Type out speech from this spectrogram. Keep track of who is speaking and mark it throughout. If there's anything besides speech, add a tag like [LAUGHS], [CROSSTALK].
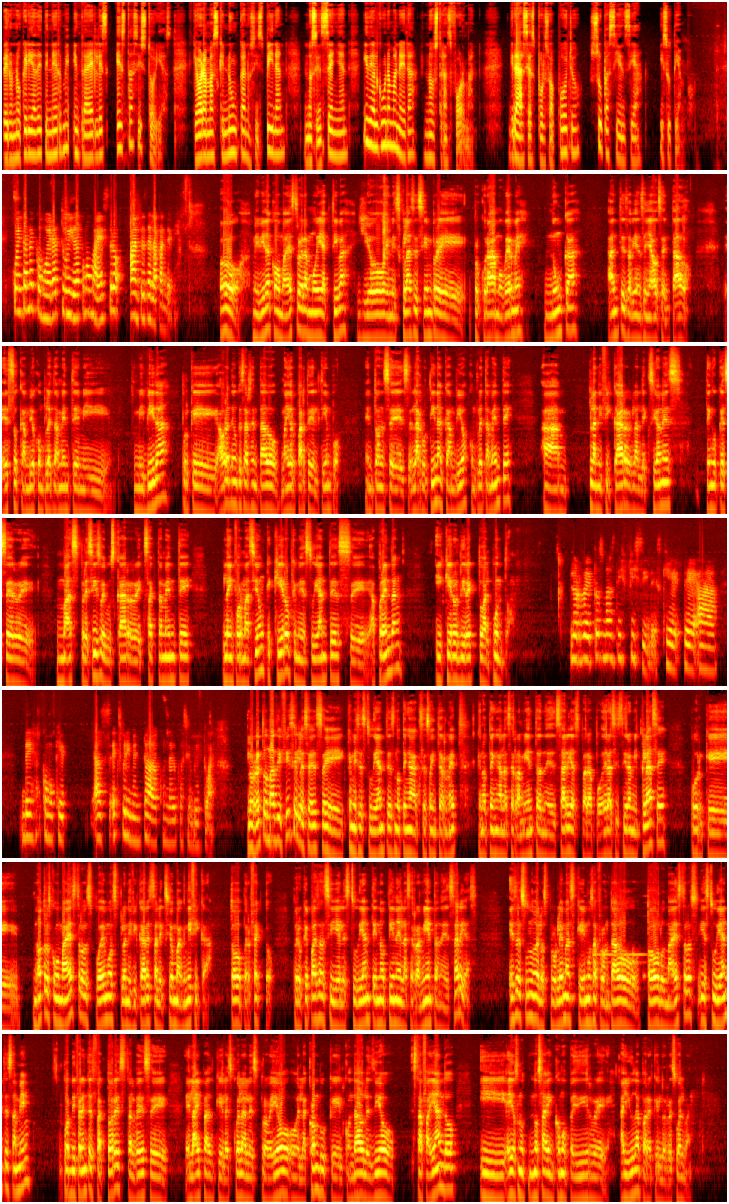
Speaker 1: pero no quería detenerme en traerles estas historias que ahora más que nunca nos inspiran, nos enseñan y de alguna manera nos transforman. Gracias por su apoyo, su paciencia y su tiempo.
Speaker 2: Cuéntame cómo era tu vida como maestro antes de la pandemia.
Speaker 3: Oh, mi vida como maestro era muy activa. Yo en mis clases siempre procuraba moverme. Nunca antes había enseñado sentado. Eso cambió completamente mi, vida porque ahora tengo que estar sentado mayor parte del tiempo. Entonces la rutina cambió completamente. A planificar las lecciones tengo que ser eh, más preciso y buscar exactamente la información que quiero que mis estudiantes eh, aprendan y quiero ir directo al punto.
Speaker 2: Los retos más difíciles que te ha como que has experimentado con la educación virtual?
Speaker 3: Los retos más difíciles es eh, que mis estudiantes no tengan acceso a Internet, que no tengan las herramientas necesarias para poder asistir a mi clase, porque nosotros como maestros podemos planificar esta lección magnífica, todo perfecto, pero ¿qué pasa si el estudiante no tiene las herramientas necesarias? Ese es uno de los problemas que hemos afrontado todos los maestros y estudiantes también, por diferentes factores, tal vez eh, el iPad que la escuela les proveyó o la Chromebook que el condado les dio está fallando y ellos no, saben cómo pedir eh, ayuda para que lo resuelvan.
